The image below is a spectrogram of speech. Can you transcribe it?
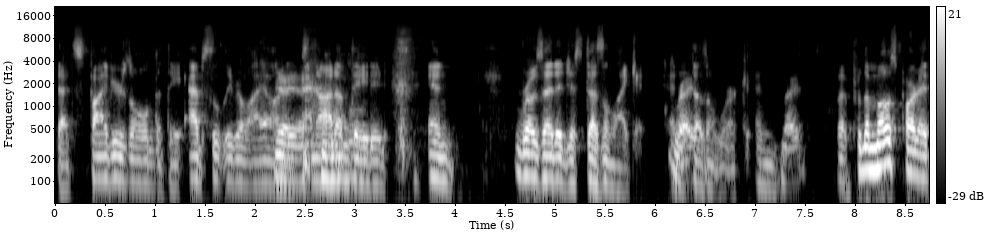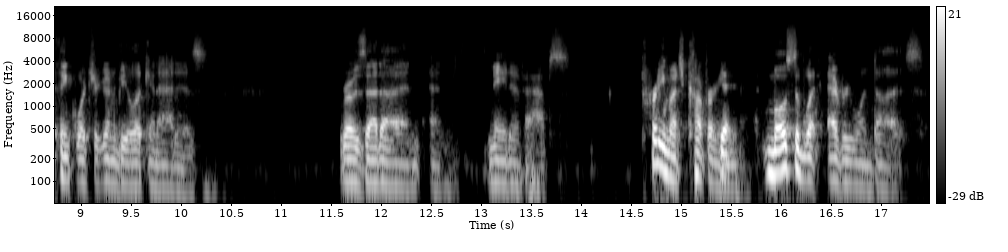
that's five years old that they absolutely rely on. Yeah, it's yeah. not updated, and Rosetta just doesn't like it, and right. it doesn't work. And right. but for the most part, I think what you're going to be looking at is Rosetta and, and native apps, pretty much covering yeah. most of what everyone does.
